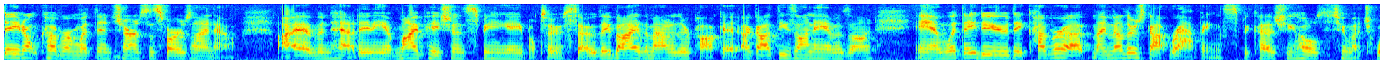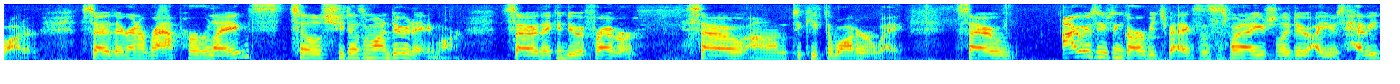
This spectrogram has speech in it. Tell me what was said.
they don't cover them with insurance as far as I know. I haven't had any of my patients being able to, so they buy them out of their pocket. I got these on Amazon, and what they do, they cover up. My mother's got wrappings because she holds too much water. So they're going to wrap her legs till she doesn't want to do it anymore. So they can do it forever. So um, to keep the water away. So I was using garbage bags. This is what I usually do. I use heavy,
